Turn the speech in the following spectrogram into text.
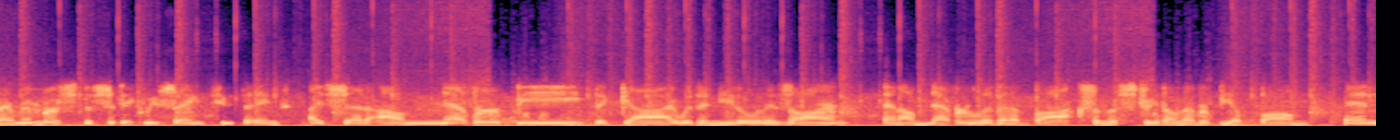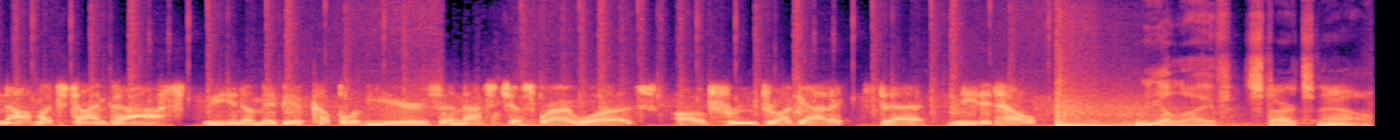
I remember specifically saying two things. I said, I'll never be the guy with a needle in his arm, and I'll never live in a box on the street. I'll never be a bum. And not much time passed, you know, maybe a couple of years, and that's just where I was a true drug addict that needed help. Real life starts now.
